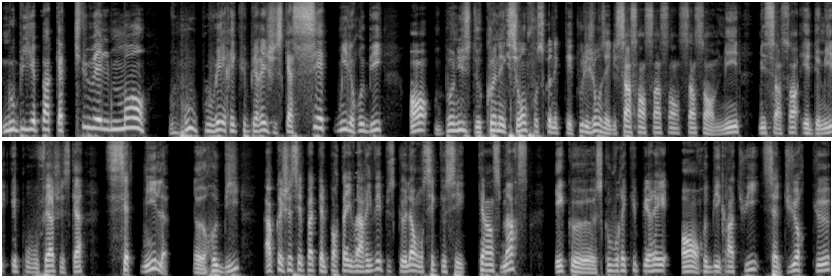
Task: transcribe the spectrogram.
N'oubliez pas qu'actuellement, vous pouvez récupérer jusqu'à 7000 rubis bonus de connexion. Il faut se connecter tous les jours. Vous avez du 500, 500, 500, 1000, 1500 et 2000. Et pour vous faire jusqu'à 7000 euh, rubis. Après, je ne sais pas quel portail va arriver, puisque là, on sait que c'est 15 mars et que ce que vous récupérez en rubis gratuit, ça dure que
